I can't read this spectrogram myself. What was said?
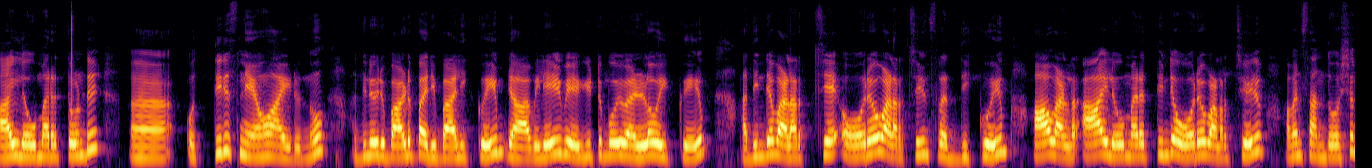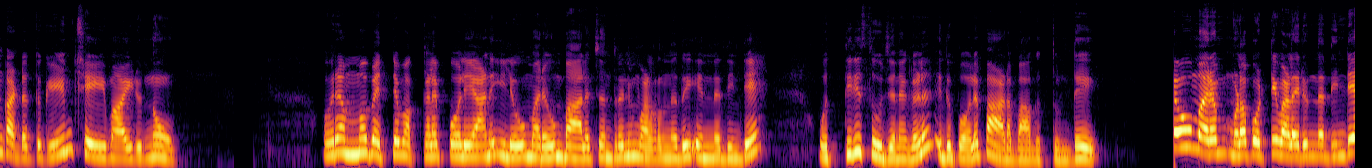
ആ ഇലവ് മരത്തോണ്ട് ഒത്തിരി സ്നേഹമായിരുന്നു. അതിനെ ഒരുപാട് പരിപാലിക്കുകയും രാവിലെയും വൈകിട്ടും പോയി വെള്ളം ഒഴിക്കുകയും അതിന്റെ വളർച്ച ഓരോ വളർച്ചയും ശ്രദ്ധിക്കുകയും ആ വള ആ ഇലവ് മരത്തിന്റെ ഓരോ വളർച്ചയിലും അവൻ സന്തോഷം കണ്ടെത്തുകയും ചെയ്യുമായിരുന്നു. ഒരമ്മ പെറ്റ മക്കളെപ്പോലെയാണ് ഇലവും മരവും ബാലചന്ദ്രനും വളർന്നത് എന്നതിന്റെ ഒത്തിരി സൂചനകൾ ഇതുപോലെ പാഠഭാഗത്തുണ്ട്. ഇലവും മരം മുള പൊട്ടി വളരുന്നതിന്റെ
